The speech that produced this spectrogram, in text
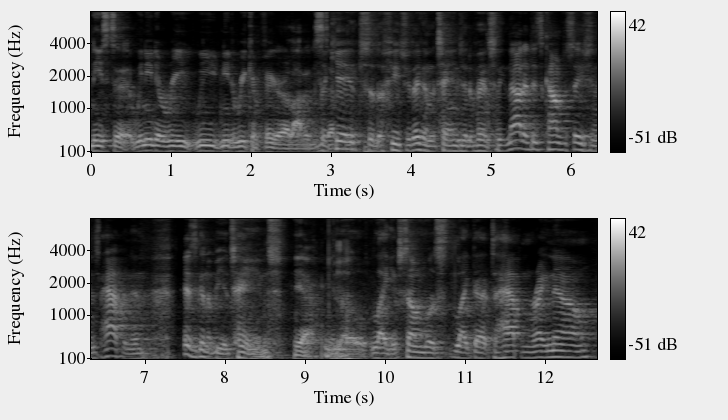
needs to. We need to re we need to reconfigure a lot of this the stuff. kids of the future, they're gonna change it eventually. Now that this conversation is happening, there's gonna be a change. Yeah, You know, like if something was like that to happen right now,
